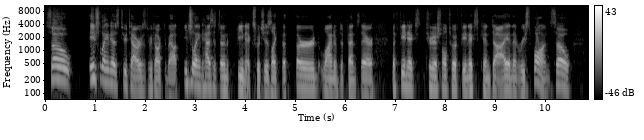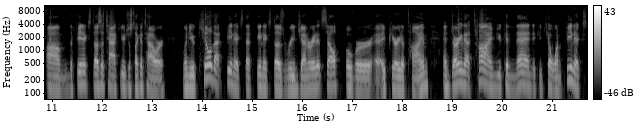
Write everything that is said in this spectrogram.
So each lane has two towers, as we talked about. Each lane has its own Phoenix, which is like the third line of defense there. The Phoenix, traditional to a Phoenix, can die and then respawn. So um, the Phoenix does attack you just like a tower. When you kill that Phoenix, that Phoenix does regenerate itself over a period of time. And during that time, you can then, if you kill one Phoenix,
